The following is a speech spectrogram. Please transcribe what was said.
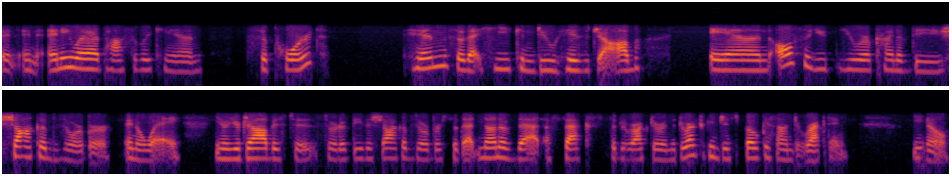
in, in any way I possibly can support him so that he can do his job. And also you you are kind of the shock absorber in a way you know your job is to sort of be the shock absorber so that none of that affects the director and the director can just focus on directing you know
